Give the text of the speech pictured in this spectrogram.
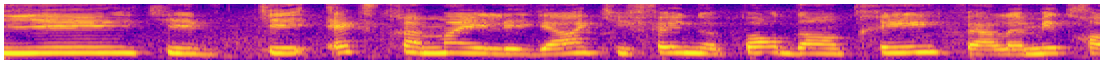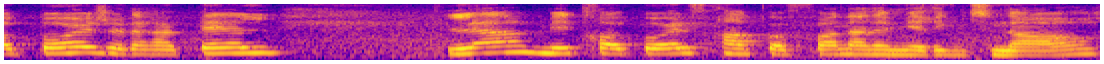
qui est, extrêmement élégant, qui fait une porte d'entrée vers la métropole, je le rappelle, la métropole francophone en Amérique du Nord,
